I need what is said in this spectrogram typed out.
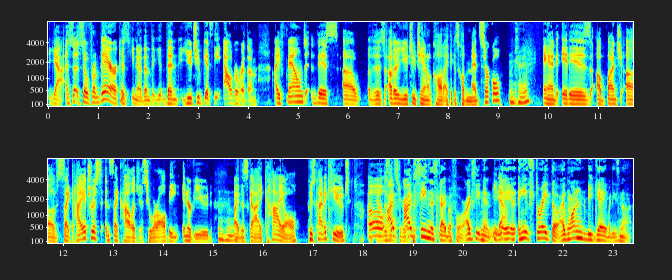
yeah. So so from there, because you know, then the, then YouTube gets the algorithm. I found this uh this other YouTube channel called I think it's called Med Circle Okay. and it is a bunch of psychiatrists and psychologists who are all being interviewed by this guy Kyle, who's kind of cute. Oh, I've, I've seen this guy before. I've seen him. Yeah. And he's straight, though. I want him to be gay, but he's not.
